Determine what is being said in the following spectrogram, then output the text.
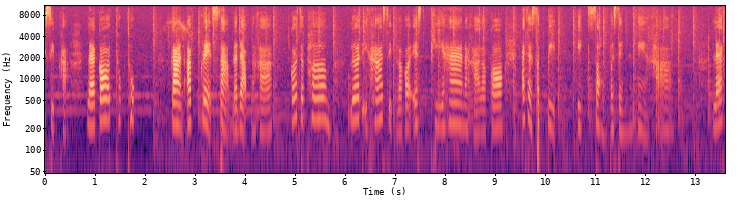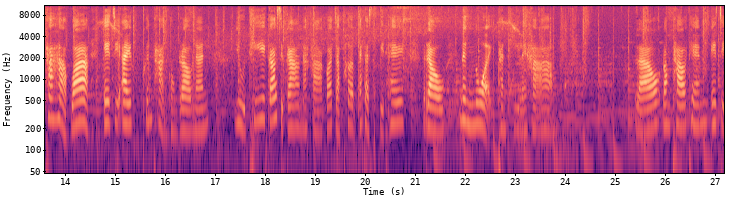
20 ค่ะ และก็ทุกๆการอัปเกรด 3 ระดับนะคะ ก็จะเพิ่มเลือดอีก 50 แล้วก็ SP 5นะคะ แล้วก็ Attack Speed อีก 2%นั่นเองค่ะ และถ้าหากว่า AGI พื้นฐานของเรานั้นอยู่ที่ 99 นะคะ ก็จะเพิ่ม Attack Speed ให้เรา 1 หน่วยทันทีเลยค่ะ แล้วรองเท้าเทมเอจิ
